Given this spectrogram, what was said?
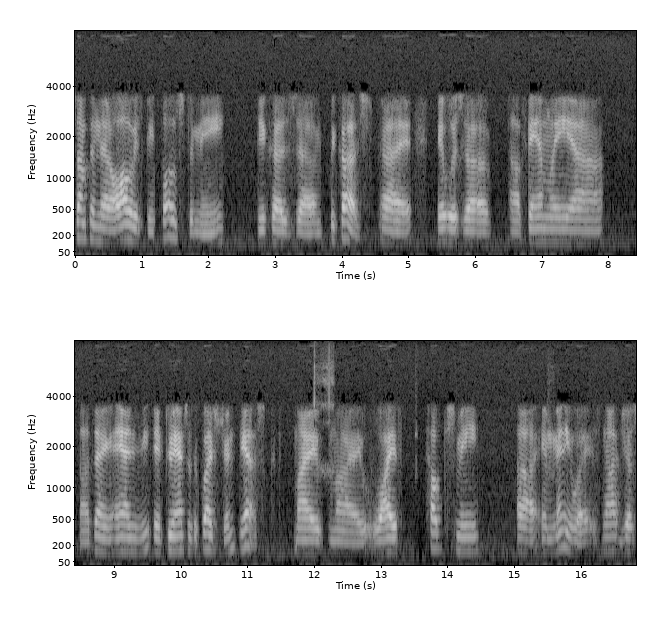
something that'll always be close to me because uh, because uh, it was a, a family uh, uh, thing. And if, to answer the question, yes, my my wife helps me uh, in many ways, not just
